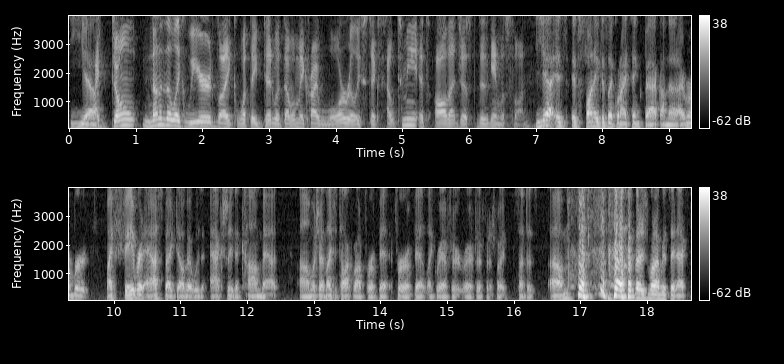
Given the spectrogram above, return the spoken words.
Yeah. I don't none of the like weird like what they did with Devil May Cry lore really sticks out to me. It's all that just this game was fun. Yeah, it's it's funny cuz like when I think back on that, I remember my favorite aspect of it was actually the combat um, which I'd like to talk about for a bit, for a bit, like right after, right after I finish my sentence. Um, finish what I'm going to say next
